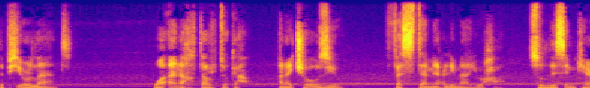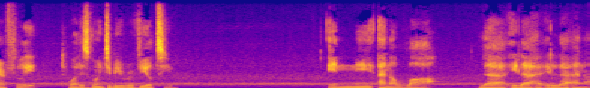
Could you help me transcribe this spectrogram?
the pure land. وَأَنَا اخْتَرْتُكَ And I chose you. فَاسْتَمِعْ لِمَا يُوحَى So listen carefully to what is going to be revealed to you. إِنِّي أَنَا اللَّهِ لا إله إلا أنا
